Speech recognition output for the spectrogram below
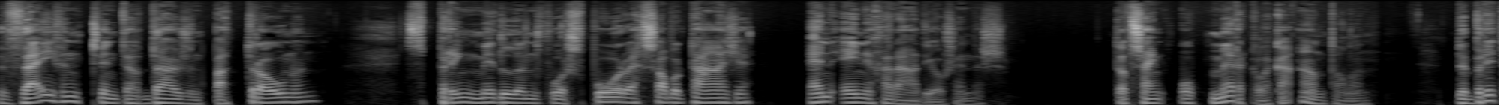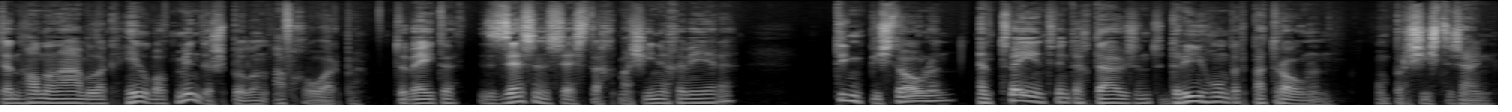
25.000 patronen, springmiddelen voor spoorwegsabotage en enige radiozenders. Dat zijn opmerkelijke aantallen. De Britten hadden namelijk heel wat minder spullen afgeworpen, te weten 66 machinegeweren, 10 pistolen en 22.300 patronen, om precies te zijn.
